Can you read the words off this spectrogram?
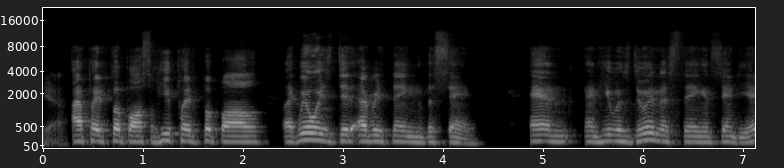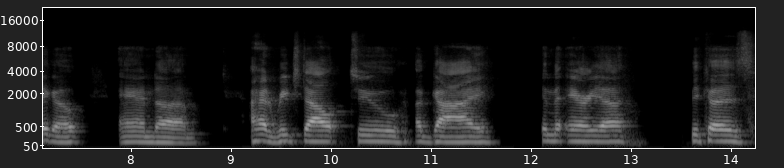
yeah. I played football, so he played football. Like we always did everything the same. And and he was doing this thing in San Diego, and um, I had reached out to a guy in the area because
